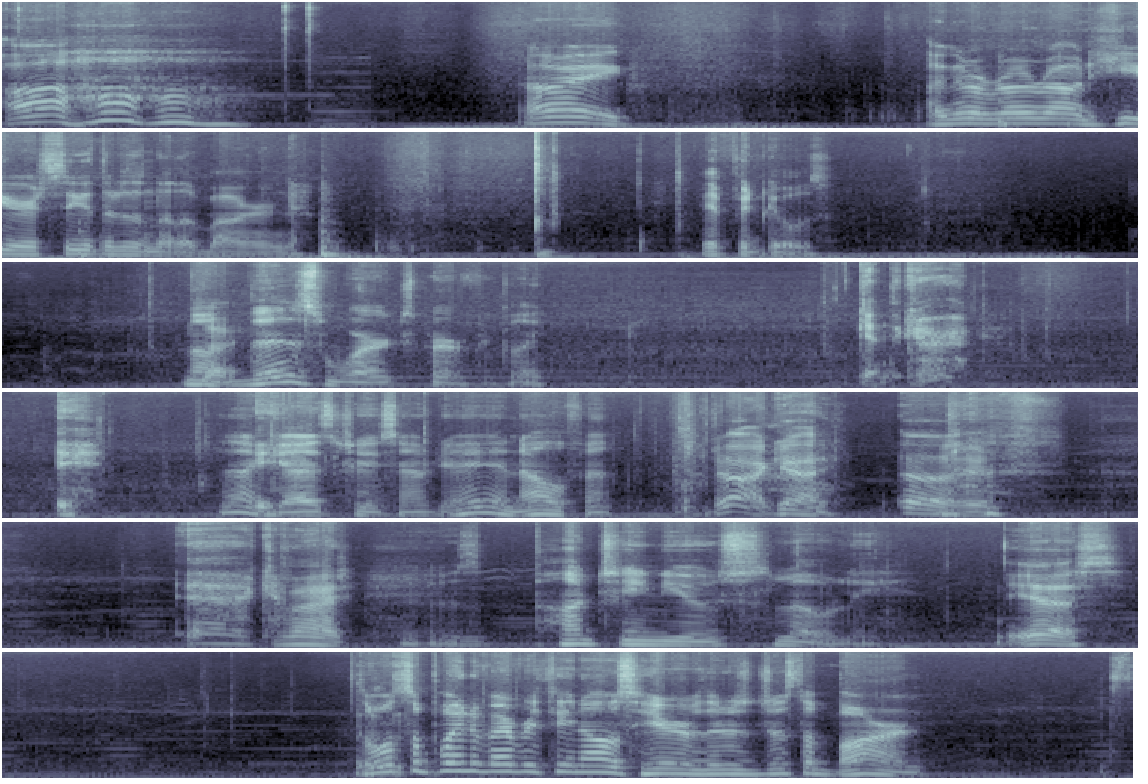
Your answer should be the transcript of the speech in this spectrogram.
Ah ha ha! Alright. I'm gonna run around here, see if there's another barn. If it goes. Well, this works perfectly. Get in the car. That guy's chasing after you. Hey, an elephant. Oh, God. Oh, yeah, come on. It was punching you slowly. Yes. So what's the point of everything else here if there's just a barn? It's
